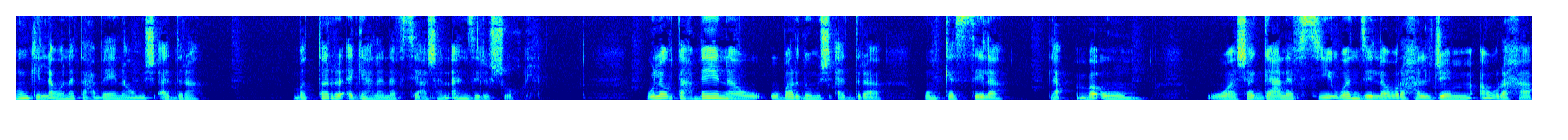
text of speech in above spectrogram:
ممكن لو أنا تعبانة ومش قادرة بضطر أجي على نفسي عشان أنزل الشغل. ولو تعبانة وبرضه مش قادرة ومكسلة لأ بقوم وأشجع نفسي وأنزل لو راح الجيم أو راح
